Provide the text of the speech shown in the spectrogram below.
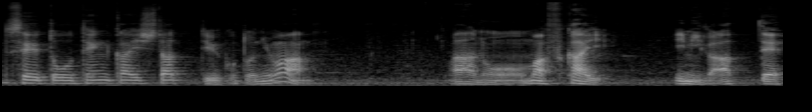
政党を展開したっていうことにはあの、まあ、深い意味があって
